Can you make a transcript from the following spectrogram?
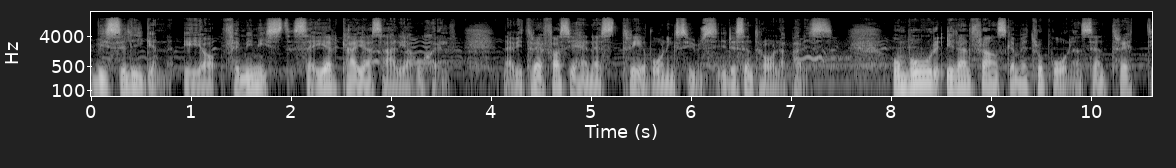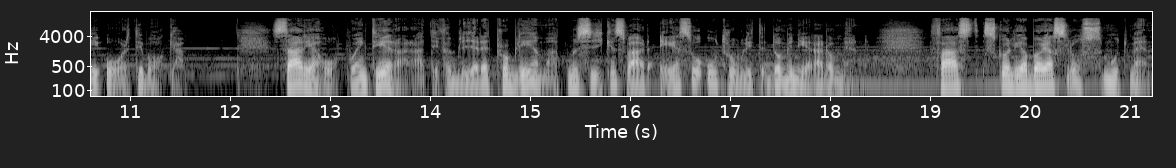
Visserligen är jag feminist, säger Kaja hun själv när vi träffas i hennes trevåningshus i det centrala Paris. Hon bor i den franska metropolen sedan 30 år tillbaka. Sarjaho poengterer at det forblir et problem at musikens värld er så utrolig dominerad av menn. Fast skulle jeg börja slåss mot menn,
